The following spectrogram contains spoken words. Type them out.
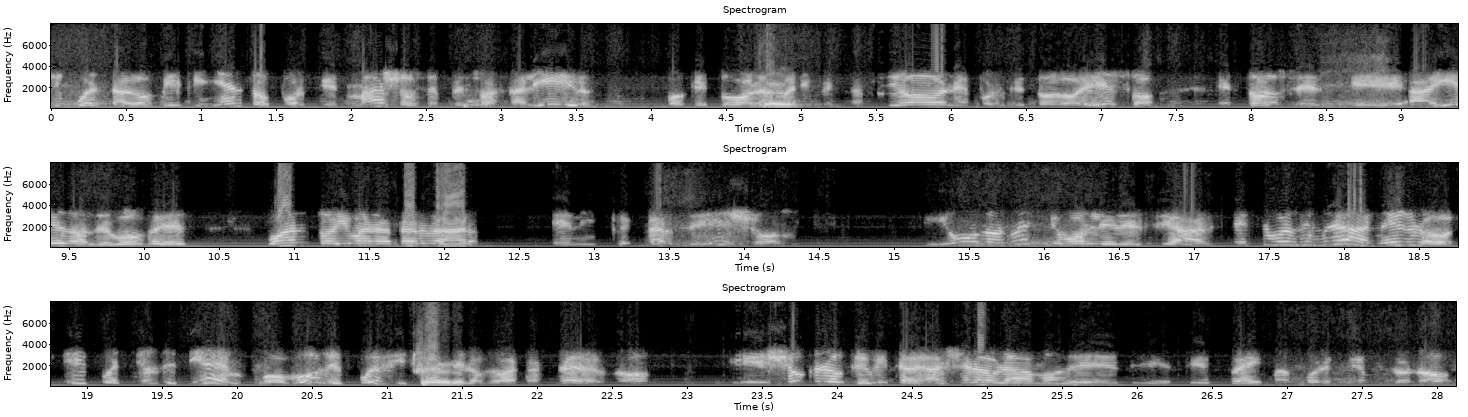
50 a 2.500 porque en mayo se empezó a salir, porque tuvo las manifestaciones, porque todo eso. Entonces, eh, ahí es donde vos ves cuánto iban a tardar en infectarse ellos. Y uno no es que vos le deseás, es que vos decís, mirá, negro, es cuestión de tiempo, vos después fijate lo que vas a hacer, ¿no? Eh, yo creo que, viste, ayer hablábamos de, de, Feynman, por ejemplo, ¿no?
